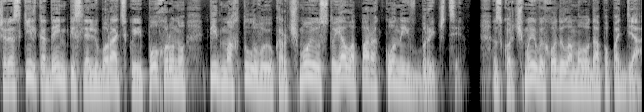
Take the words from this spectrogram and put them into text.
Через кілька день після Люборацької похорону під Махтуловою корчмою стояла пара коней в бричці. З корчми виходила молода попаддя.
